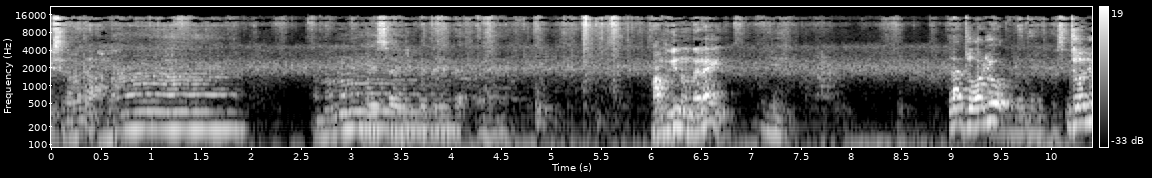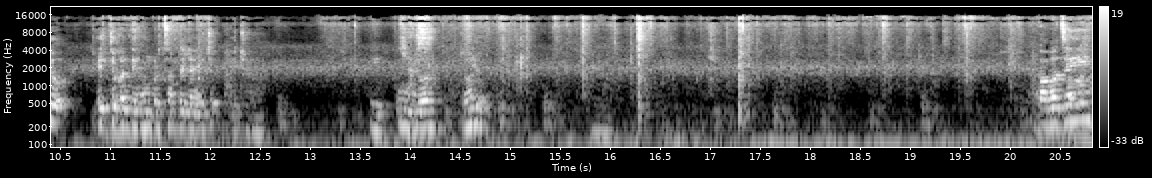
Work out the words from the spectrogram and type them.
यसो त आमा। यता- हामी हुँदैन है ला जल्यो। पैसा। जल्यो। यस्तो गरेर देखाउनुपर्छ सबैलाई। ऊ, जल जल्यो। अब चाहिँ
